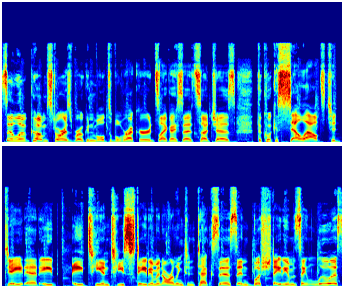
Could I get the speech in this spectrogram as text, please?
so Luke Combs' tour has broken multiple records, like I said, such as the quickest sellouts to date at AT&T Stadium in Arlington, Texas, and Busch Stadium in St. Louis,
